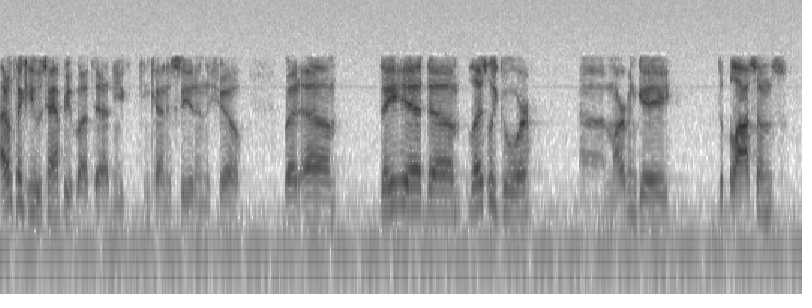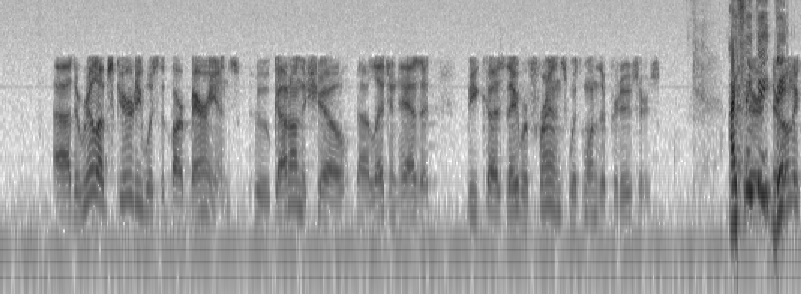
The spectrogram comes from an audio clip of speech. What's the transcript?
I don't think he was happy about that, and you can kind of see it in the show. But um, they had um, Lesley Gore, uh, Marvin Gaye, the Blossoms. Uh, the real obscurity was the Barbarians, who got on the show. Uh, legend has it because they were friends with one of the producers. I think They're- they, they're they only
